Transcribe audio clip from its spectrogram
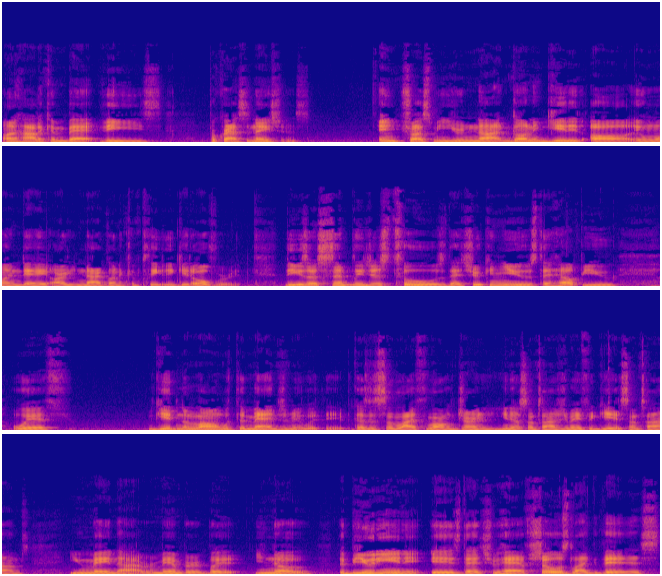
on how to combat these procrastinations. And trust me, you're not going to get it all in one day or you're not going to completely get over it. These are simply just tools that you can use to help you with getting along with the management with it because it's a lifelong journey. You know, sometimes you may forget, sometimes you may not remember, but you know, the beauty in it is that you have shows like this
